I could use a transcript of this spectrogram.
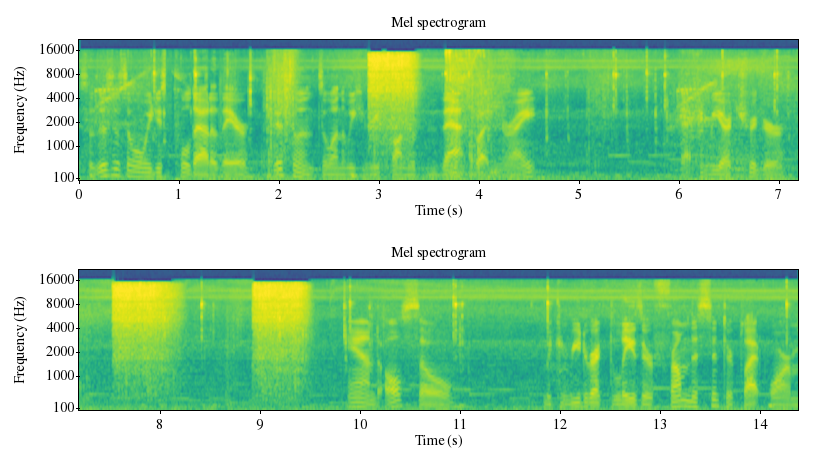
So this is the one we just pulled out of there. This one's the one that we can respawn with that button, right? That can be our trigger. And also... We can redirect the laser from the center platform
